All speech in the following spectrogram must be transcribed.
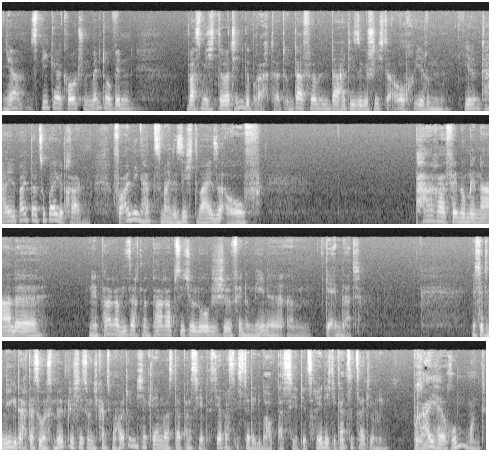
ja, Speaker, Coach und Mentor bin, was mich dorthin gebracht hat. Und dafür, da hat diese Geschichte auch ihren, ihren Teil bei, dazu beigetragen. Vor allen Dingen hat es meine Sichtweise auf paraphänomenale, ne, para, wie sagt man, parapsychologische Phänomene ähm, geändert. Ich hätte nie gedacht, dass sowas möglich ist und ich kann es mir heute noch nicht erklären, was da passiert ist. Ja, was ist da denn überhaupt passiert? Jetzt rede ich die ganze Zeit hier um den Brei herum und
